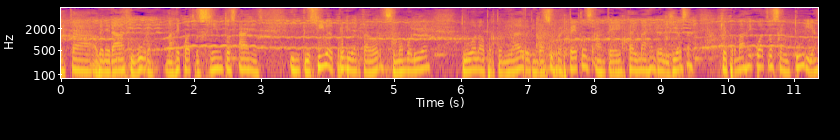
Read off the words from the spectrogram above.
Esta venerada figura, más de 400 años. Inclusive el propio libertador Simón Bolívar tuvo la oportunidad de brindar sus respetos ante esta imagen religiosa que por más de cuatro centurias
